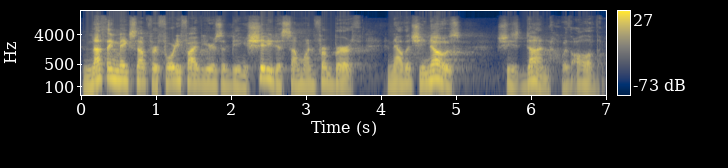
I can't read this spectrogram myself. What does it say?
Nothing makes up for 45 years of being shitty to someone from birth. And now that she knows, she's done with all of them.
